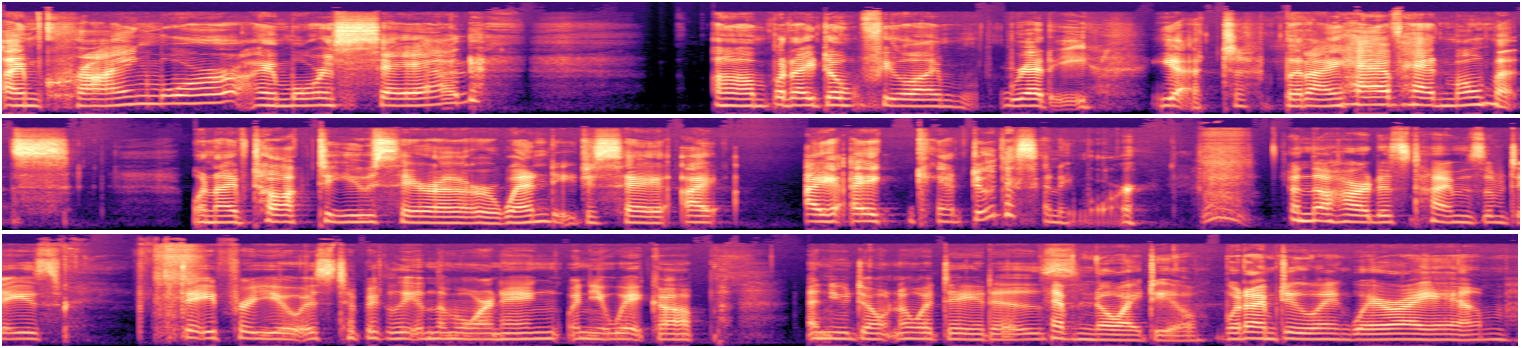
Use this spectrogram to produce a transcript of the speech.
I'm crying more, I'm more sad. Um, but I don't feel I'm ready yet. But I have had moments when I've talked to you, Sarah or Wendy, to say I I, I can't do this anymore. And the hardest times of days day for you is typically in the morning when you wake up and you don't know what day it is. I have no idea what I'm doing, where I am.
